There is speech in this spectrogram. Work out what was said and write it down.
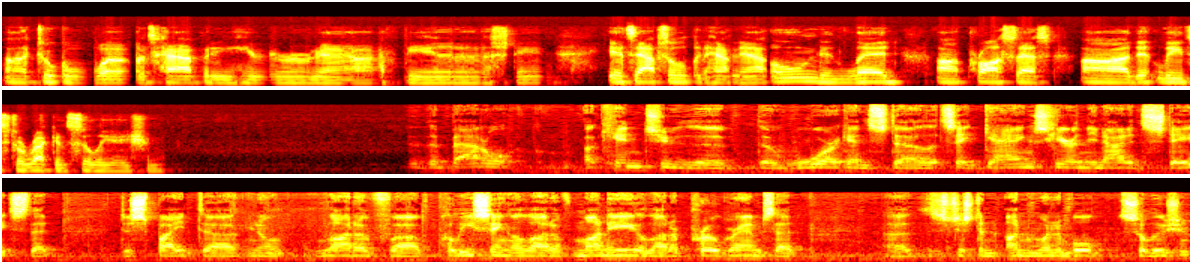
uh, to what's happening here in Afghanistan. It's absolutely going to happen, owned and led uh, process uh, that leads to reconciliation. The, the battle akin to the, the war against, uh, let's say, gangs here in the United States that despite, uh, you know, a lot of uh, policing, a lot of money, a lot of programs, that uh, is just an unwinnable solution?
